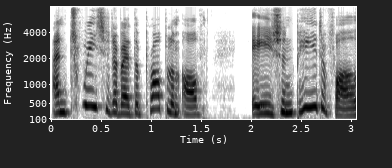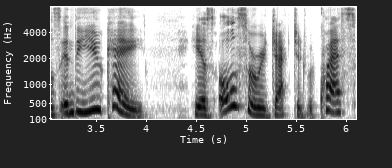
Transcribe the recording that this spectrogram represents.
and tweeted about the problem of Asian paedophiles in the UK. He has also rejected requests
